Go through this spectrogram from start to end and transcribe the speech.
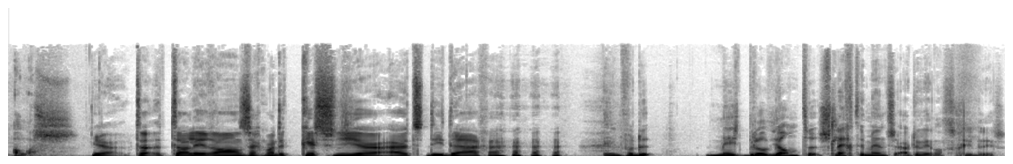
alles. Ja, Ta- Talleyrand, zeg maar de Kissinger uit die dagen. Een van de meest briljante slechte mensen uit de wereldgeschiedenis.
